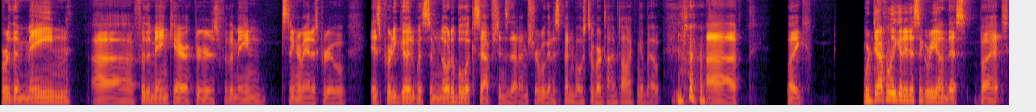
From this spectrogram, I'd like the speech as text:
for the main uh for the main characters, for the main Stinger Mantis crew is pretty good with some notable exceptions that I'm sure we're going to spend most of our time talking about. uh like we're definitely going to disagree on this, but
